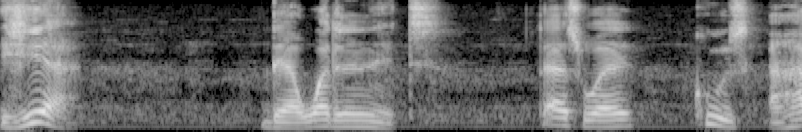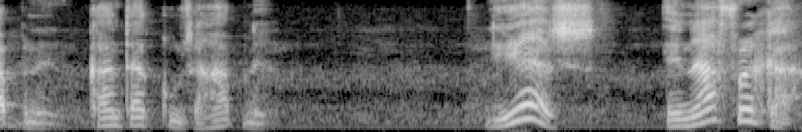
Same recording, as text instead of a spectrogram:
Here, they are widening it. That's why coups are happening, counter coups are happening. Yes, in Africa,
